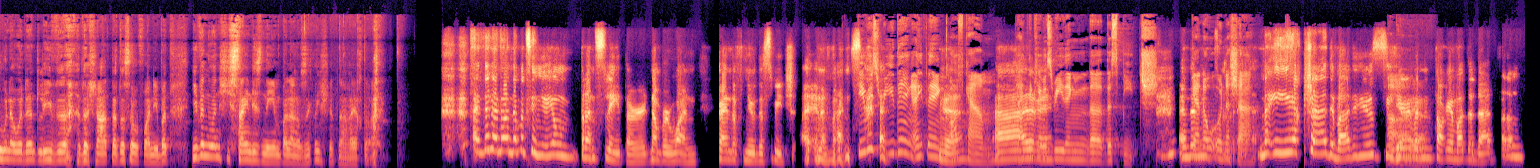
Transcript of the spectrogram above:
Una wouldn't leave the, the shot, that was so funny. But even when she signed his name pa lang, I was like, oh shit, nakakayak to. And then ano, napansin niyo yung translator number one kind of knew the speech in advance. He was reading, I think, Yeah. off cam. Ah, I think he okay. was reading the the speech. And Kaya then nauuna siya. naiiyak siya, di ba? Did you see Oh. her Yeah, when talking about the dad? Parang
